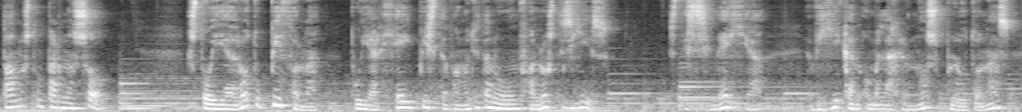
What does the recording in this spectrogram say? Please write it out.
πάνω στον Παρνασσό, στο ιερό του Πίθωνα που οι αρχαίοι πίστευαν ότι ήταν ο ομφαλός της γης. Στη συνέχεια βγήκαν ο μελαχρινός Πλούτονας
